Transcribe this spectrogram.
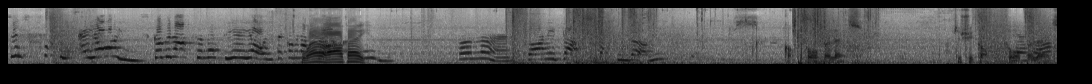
This fucking AIs going after not the AIs. They're going after Where are they? him. Oh no. So I need that fucking gun. Got four bullets. I've literally got four yeah, bullets.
